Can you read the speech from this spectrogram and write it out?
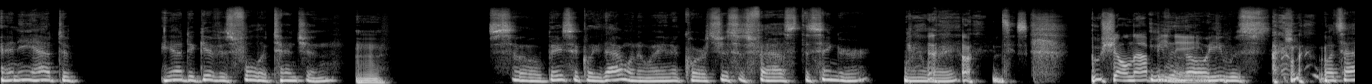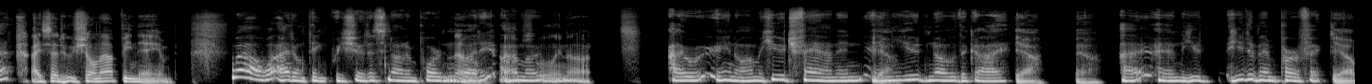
and he had to he had to give his full attention. Mm. so basically that went away. And of course just as fast the singer went away who shall not be even named? though he was he, what's that I said, who shall not be named? well i don't think we should it's not important No, but i'm a absolutely not. i you know i'm a huge fan and, and Yeah. you'd know the guy Yeah. Yeah. uh, and he'd he'd have been perfect Yeah.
